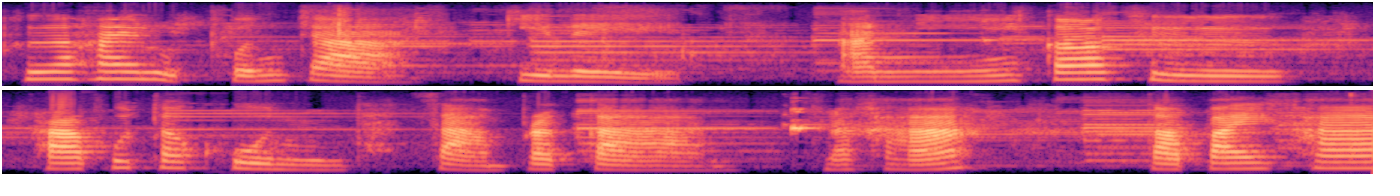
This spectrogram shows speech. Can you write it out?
เพื่อให้หลุดพ้นจากกิเลส อันนี้ก็คือ พระพุทธคุณ 3 ประการนะคะ ต่อไปค่ะ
